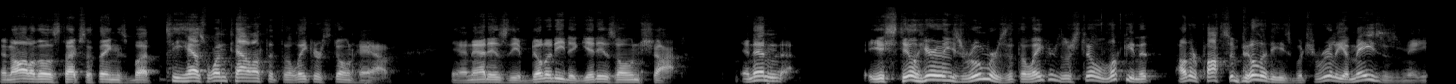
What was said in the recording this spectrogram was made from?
and all of those types of things. But he has one talent that the Lakers don't have, and that is the ability to get his own shot. And then you still hear these rumors that the Lakers are still looking at other possibilities, which really amazes me.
